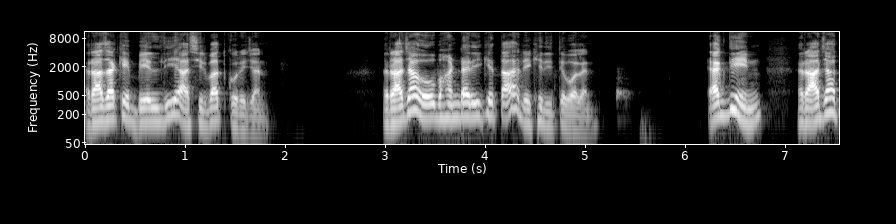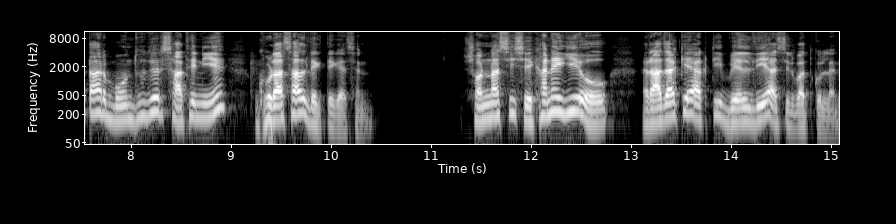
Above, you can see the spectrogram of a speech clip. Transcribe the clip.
রাজাকে বেল দিয়ে আশীর্বাদ করে যান। রাজাও ভাণ্ডারীকে তা রেখে দিতে বলেন। একদিন রাজা তার বন্ধুদের সাথে নিয়ে ঘোড়াশাল দেখতে গেছেন। সন্ন্যাসী সেখানে গিয়েও রাজাকে একটি বেল দিয়ে আশীর্বাদ করলেন।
